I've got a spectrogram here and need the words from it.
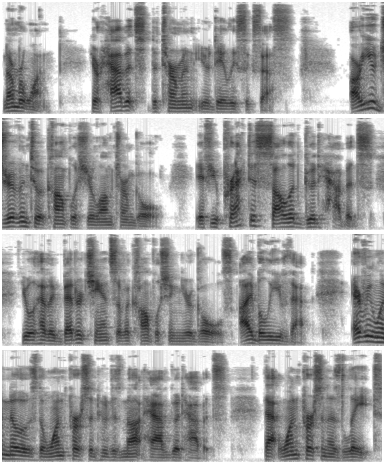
Number one, your habits determine your daily success. Are you driven to accomplish your long term goal? If you practice solid good habits, you will have a better chance of accomplishing your goals. I believe that. Everyone knows the one person who does not have good habits. That one person is late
